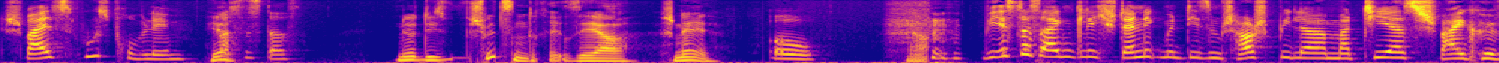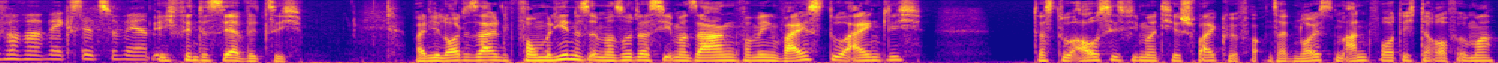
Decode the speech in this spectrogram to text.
Schweißfußproblem. Ja. Was ist das? Nur die schwitzen sehr schnell. Oh. Ja. Wie ist das eigentlich, ständig mit diesem Schauspieler Matthias Schweighöfer verwechselt zu werden? Ich finde es sehr witzig. Weil die Leute sagen, formulieren es immer so, dass sie immer sagen, von wegen, weißt du eigentlich, dass du aussiehst wie Matthias Schweighöfer? Und seit neuestem antworte ich darauf immer,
